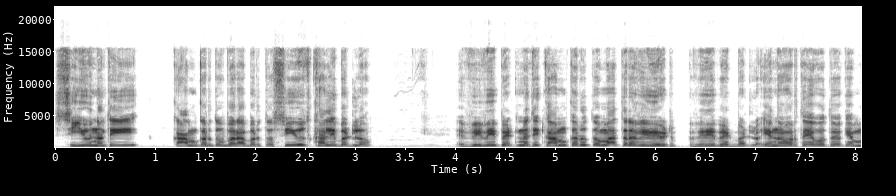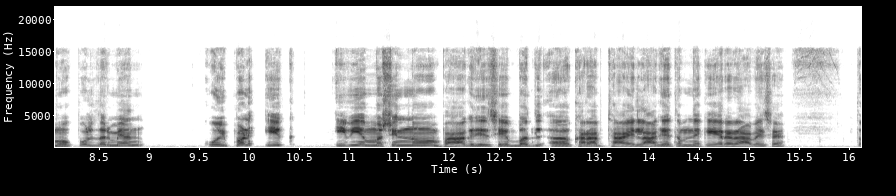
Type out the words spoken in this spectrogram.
સીયુ નથી કામ કરતું બરાબર તો સીયુ જ ખાલી બદલો. વીવીપેટ નથી કામ કરું તો માત્ર વીવીપેટ વીવીપેટ બદલો. એનો અર્થ એવો થયો કે મોકપોલ દરમિયાન કોઈ પણ એક ઈવીએમ મશીનનો ભાગ જે છે બદલ ખરાબ થાય, લાગે તમને કે એરર આવે છે, તો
